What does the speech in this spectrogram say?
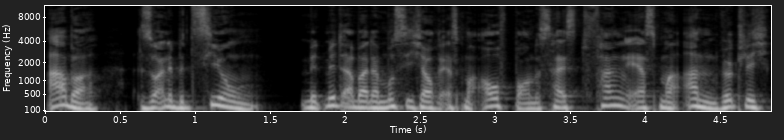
Aber so eine Beziehung mit Mitarbeitern muss ich auch erstmal aufbauen. Das heißt, fang erstmal an, wirklich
